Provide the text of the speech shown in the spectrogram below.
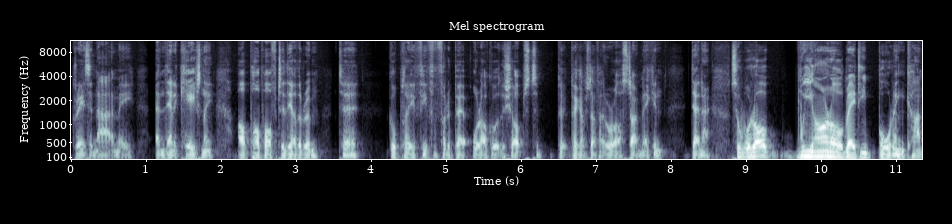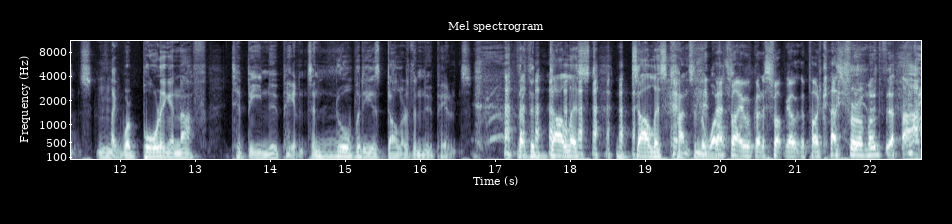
Grey's Anatomy, and then occasionally I'll pop off to the other room to go play FIFA for a bit, or I'll go to the shops to p- pick up stuff, or I'll start making dinner. So we're all we are already boring cunts. Mm-hmm. Like we're boring enough to be new parents, and nobody is duller than new parents. They're the dullest, dullest cunts in the world. That's why we've got to swap you out the podcast for a month. Ah,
